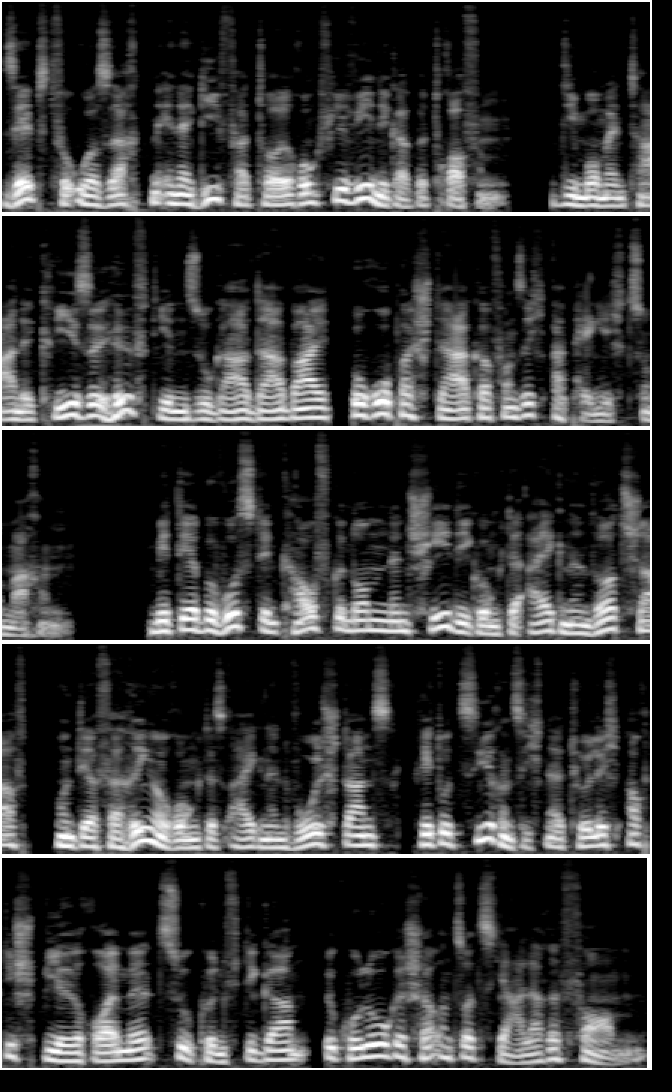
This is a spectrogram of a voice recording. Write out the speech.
selbstverursachten Energieverteuerung viel weniger betroffen. Die momentane Krise hilft ihnen sogar dabei, Europa stärker von sich abhängig zu machen. Mit der bewusst in Kauf genommenen Schädigung der eigenen Wirtschaft und der Verringerung des eigenen Wohlstands reduzieren sich natürlich auch die Spielräume zukünftiger ökologischer und sozialer Reformen.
